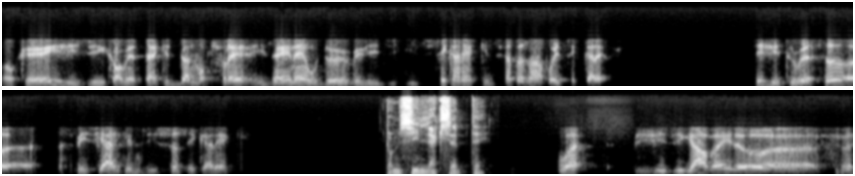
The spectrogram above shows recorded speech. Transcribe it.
OK, j'ai dit, combien de temps qu'il te donne, mon petit frère? Il dit un an ou deux, mais il dit, il dit c'est correct. Il dit, fais-toi employer, c'est correct. J'ai trouvé ça euh, spécial qu'il me dise ça, c'est correct. Comme s'il l'acceptait? Ouais. J'ai dit, gars, ben, là, euh,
